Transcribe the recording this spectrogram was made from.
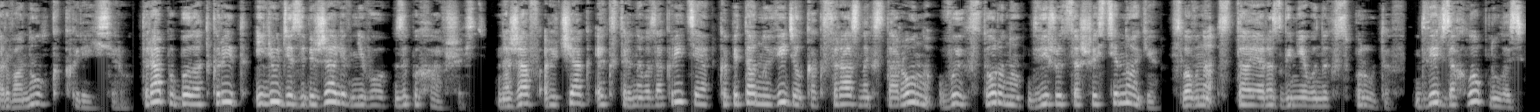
рванул к крейсеру. Трап был открыт, и люди забежали в него, запыхавшись. Нажав рычаг экстренного закрытия, капитан увидел, как с разных сторон в их сторону движутся шестиноги, словно стая разгневанных спрутов. Дверь захлопнулась,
